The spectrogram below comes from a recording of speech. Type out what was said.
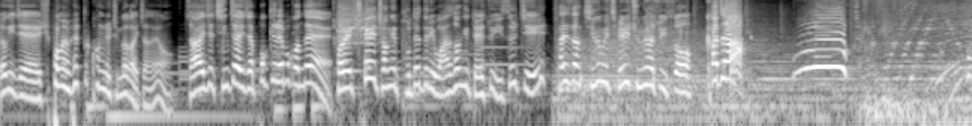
여기 이제 슈퍼맨 획득 확률 증가가 있잖아요. 자 이제 진짜 이제 뽑기를 해볼 건데 저의 최정의 부대들이 완성이 될 수 있을지 사실상 지금이 제일 중요할 수 있어. 가자! 우! 어,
